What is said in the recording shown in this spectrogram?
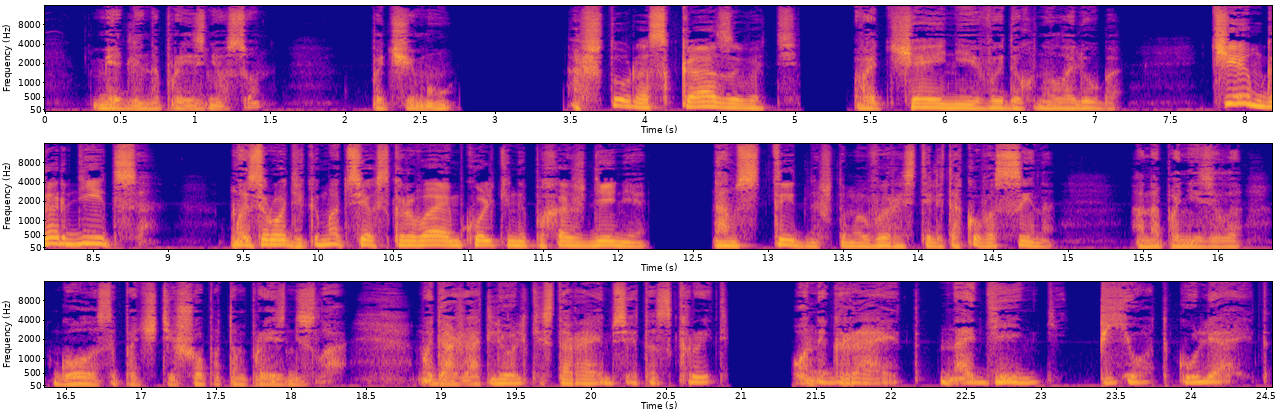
— медленно произнес он. — Почему? — А что рассказывать? — в отчаянии выдохнула Люба. — Чем гордиться? Мы с Родиком от всех скрываем Колькины похождения. Нам стыдно, что мы вырастили такого сына. Она понизила голос и почти шепотом произнесла. Мы даже от Лёльки стараемся это скрыть. Он играет на деньги, пьет, гуляет,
